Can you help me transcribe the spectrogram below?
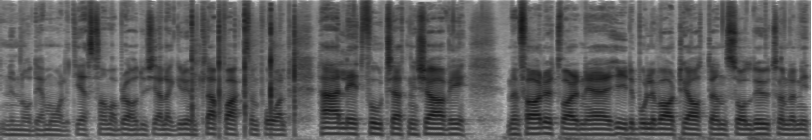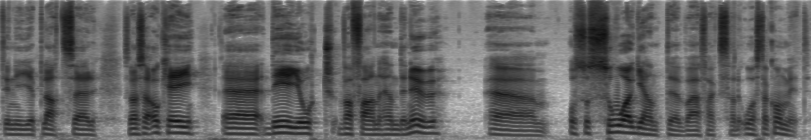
nu nådde jag målet. Yes, fan vad bra. Du är så jävla grym. Klapp på axeln Paul. Härligt, fortsättning kör vi. Men förut var det när jag hyrde Boulevardteatern, sålde ut 199 platser. Så jag sa okej, okay, eh, det är gjort. Vad fan händer nu? Eh, och så såg jag inte vad jag faktiskt hade åstadkommit.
